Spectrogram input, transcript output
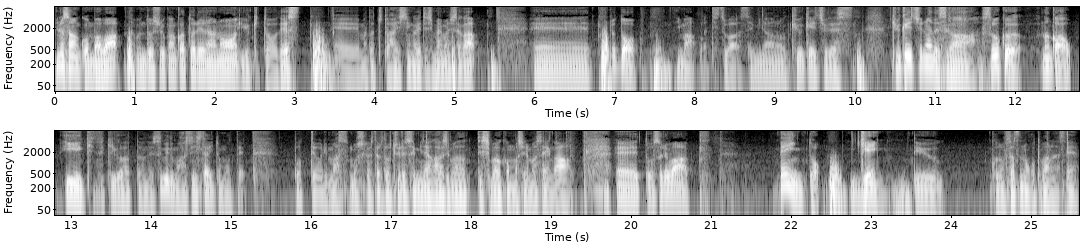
皆さんこんばんは。運動習慣化トレーナーのゆきとです。えー、またちょっと配信が空いてしまいましたが、えー、ちょっと今、実はセミナーの休憩中です。休憩中なんですが、すごくなんかいい気づきがあったので、すぐでも発信したいと思って撮っております。もしかしたら途中でセミナーが始まってしまうかもしれませんが、えー、っと、それは、 pain と gain っていうこの2つの言葉なんですね。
